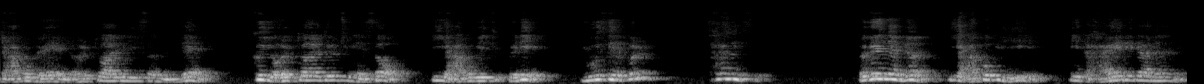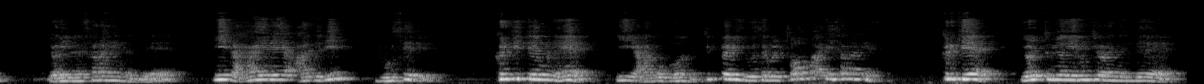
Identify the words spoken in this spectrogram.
야곱의 열두 아들이 있었는데 그 열두 아들 중에서 이 야곱이 특별히 요셉을 사랑했어요. 왜 그랬냐면 이 야곱이 이 라헬이라는 여인을 사랑했는데 이 라헬의 아들이 요셉이에요. 그렇기 때문에 이 야곱은 특별히 요셉을 더 많이 사랑했어요. 그렇게 12명의 형제가 있는데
